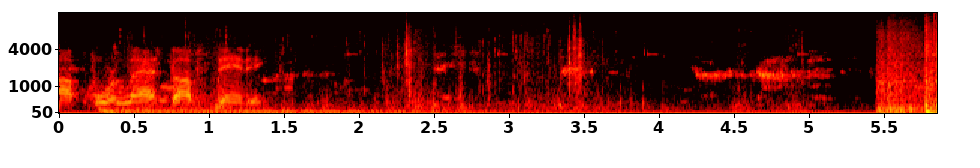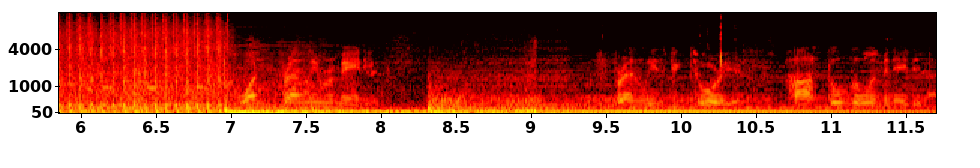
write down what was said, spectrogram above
Op 4, last stop standing. One friendly remaining. Friendly is victorious. Hostiles eliminated.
